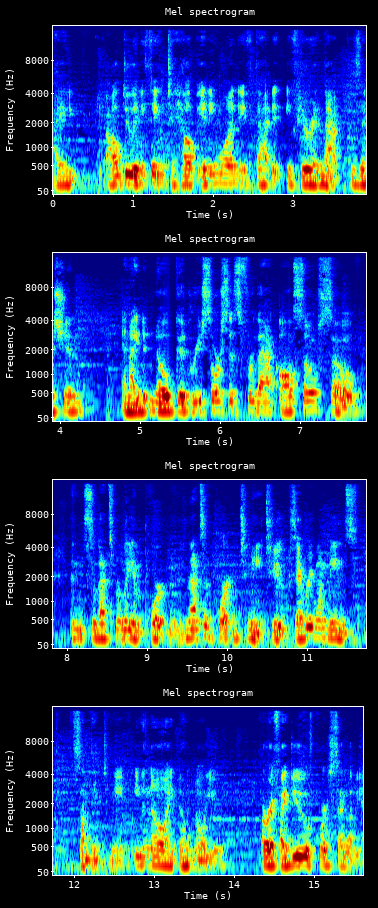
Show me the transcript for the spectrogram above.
I, I'll do anything to help anyone if that, if you're in that position. And I know good resources for that also. So, and so that's really important. And that's important to me too, because everyone means something to me, even though I don't know you. Or if I do, of course, I love you.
